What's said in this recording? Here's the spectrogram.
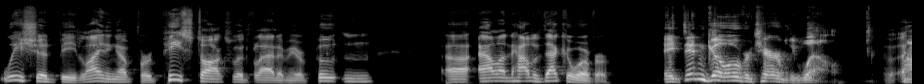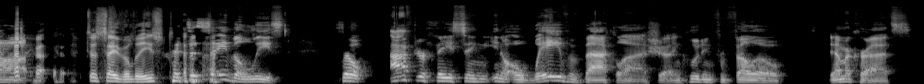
we should be lining up for peace talks with Vladimir Putin. Uh, Alan, how did that go over? It didn't go over terribly well, uh, to say the least. to say the least. So, after facing you know a wave of backlash, uh, including from fellow Democrats,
